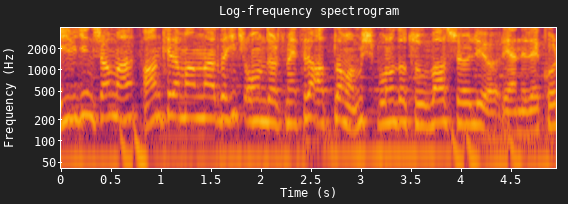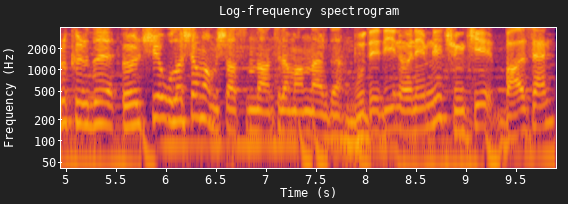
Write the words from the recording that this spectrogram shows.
İlginç ama antrenmanlarda hiç 14 metre atlamamış. Bunu da Tuğba söylüyor. Yani rekoru kırdığı ölçüye ulaşamamış aslında antrenmanlarda. Bu dediğin önemli çünkü bazen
